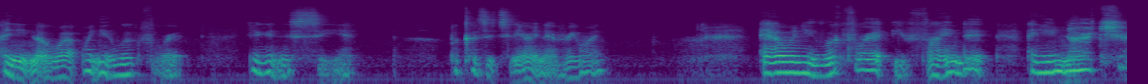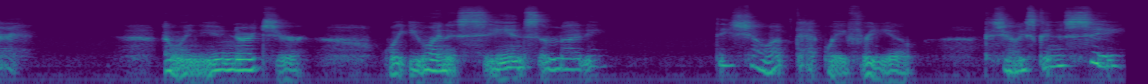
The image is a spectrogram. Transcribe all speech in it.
And you know what? When you look for it, you're going to see it because it's there in everyone. And when you look for it, you find it and you nurture it. And when you nurture what you want to see in somebody, they show up that way for you. Because you're always going to see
